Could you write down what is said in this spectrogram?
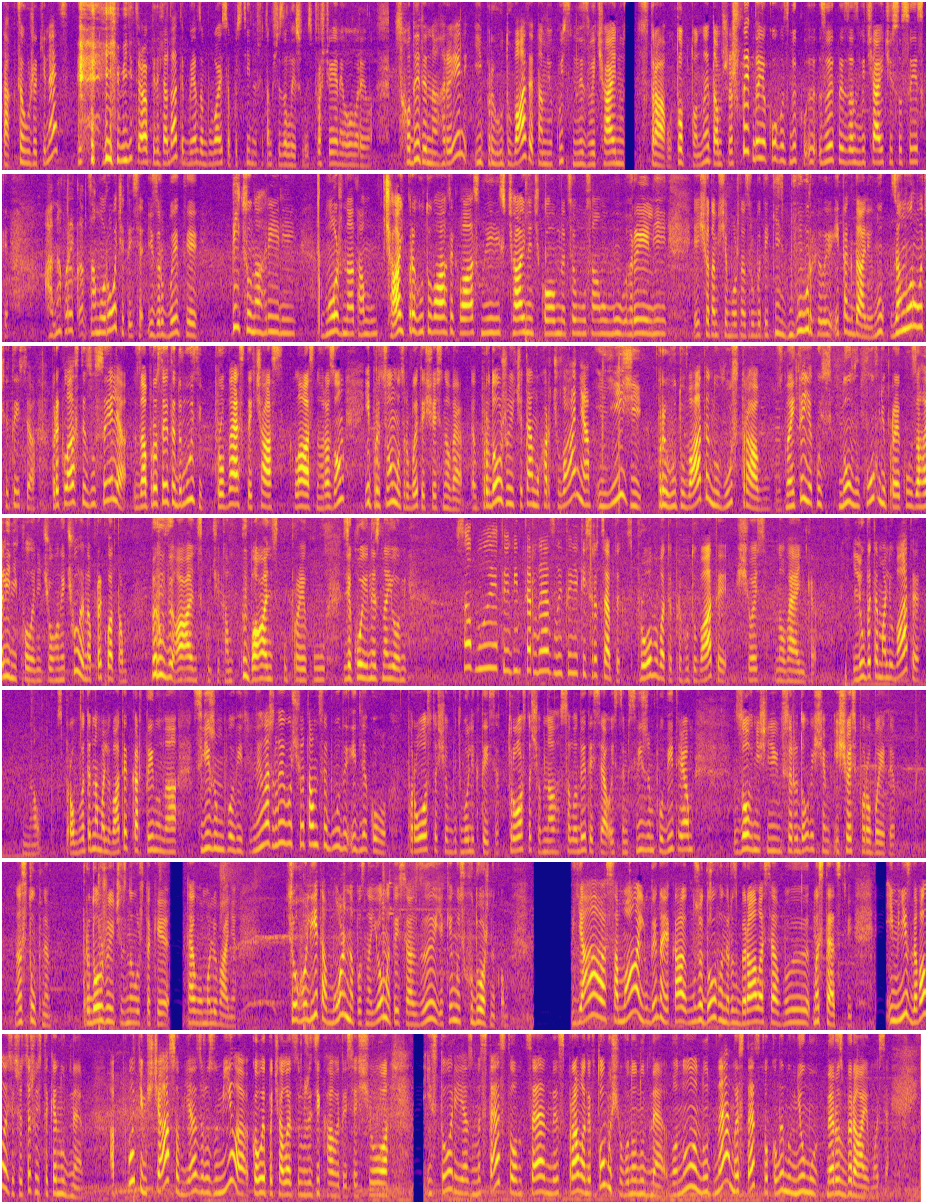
Так, це вже кінець, і мені треба підглядати, бо я забуваюся постійно, що там ще залишилось, про що я не говорила. Сходити на гриль і приготувати там якусь незвичайну страву. Тобто не там шашлик, до якого звикли, звикли зазвичай чи сосиски, а, наприклад, заморочитися і зробити піцу на грилі, можна там чай приготувати класний з чайничком на цьому самому грилі. І що там ще можна зробити? Якісь бургери і так далі. Ну, заморочитися, прикласти зусилля, запросити друзів, провести час класно разом і при цьому зробити щось нове. Продовжуючи тему харчування і їжі, приготувати нову страву, знайти якусь нову кухню, про яку взагалі ніколи нічого не чули, наприклад, там перувіанську чи там кубанську, про яку з якою не знайомі. Забити в інтернет, знайти якийсь рецептик, спробувати приготувати щось новеньке. Любите малювати? Ну, спробувати намалювати картину на свіжому повітрі. Неважливо, що там це буде і для кого. Просто щоб відволіктися, просто щоб насолодитися ось цим свіжим повітрям, зовнішнім середовищем і щось поробити. Наступне, продовжуючи знову ж таки тему малювання. Цього літа можна познайомитися з якимось художником. Я сама людина, яка дуже довго не розбиралася в мистецтві. І мені здавалося, що це щось таке нудне. А потім з часом я зрозуміла, коли почала цим вже цікавитися, що історія з мистецтвом це не справа не в тому, що воно нудне. Воно нудне мистецтво, коли ми в ньому не розбираємося.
